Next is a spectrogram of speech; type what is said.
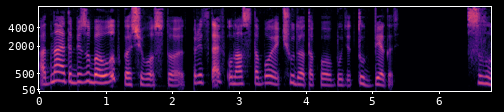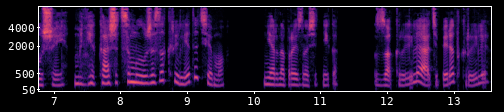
Одна эта беззубая улыбка чего стоит. Представь, у нас с тобой чудо такое будет тут бегать. Слушай, мне кажется, мы уже закрыли эту тему, нервно произносит Ника. Закрыли, а теперь открыли.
